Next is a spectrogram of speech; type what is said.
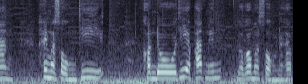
าน ให้มาส่งที่คอนโดที่อพาร์ตเมนต์เราก็มาส่งนะครับ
